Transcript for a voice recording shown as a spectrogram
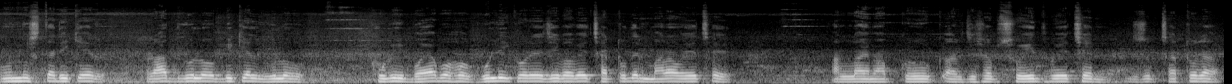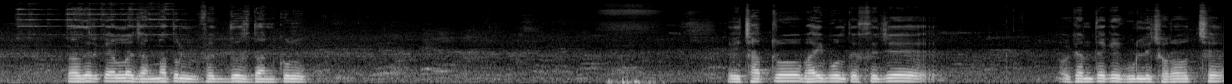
উনিশ তারিখের রাতগুলো, বিকেলগুলো। খুবই ভয়াবহ গুলি করে যেভাবে ছাত্রদের মারা হয়েছে। আল্লাহ মাফ করুক, আর যেসব শহীদ হয়েছেন, যেসব ছাত্ররা, তাদেরকে আল্লাহ জান্নাতুল ফেরদৌস দান করুক। এই ছাত্র ভাই বলতেছে যে ওইখান থেকে গুলি ছোড়া হচ্ছে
